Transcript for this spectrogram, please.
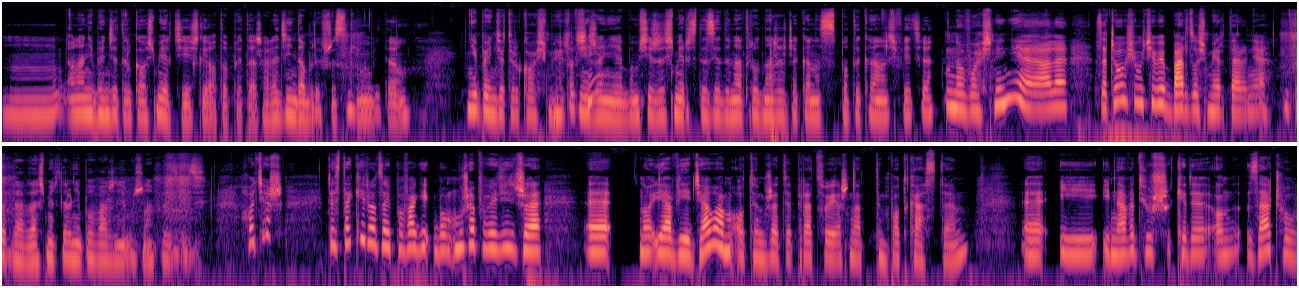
Mm, ona nie będzie tylko o śmierci, jeśli o to pytasz, ale dzień dobry wszystkim, witam. Nie będzie tylko o No śmierci. pewnie, że nie, bo myślisz, że śmierć to jest jedyna trudna rzecz, jaka nas spotyka na świecie. No właśnie nie, ale zaczęło się u ciebie bardzo śmiertelnie. To prawda, śmiertelnie poważnie można powiedzieć. Chociaż to jest taki rodzaj powagi, bo muszę powiedzieć, że e, no, ja wiedziałam o tym, że ty pracujesz nad tym podcastem. E, i, I nawet już kiedy on zaczął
